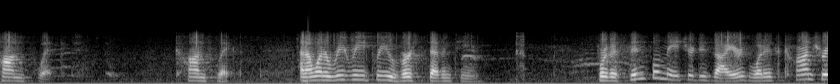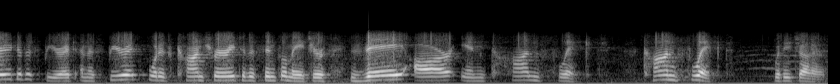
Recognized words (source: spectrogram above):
conflict. Conflict. And I want to reread for you verse 17. For the sinful nature desires what is contrary to the Spirit, and the Spirit what is contrary to the sinful nature. They are in conflict. Conflict with each other.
